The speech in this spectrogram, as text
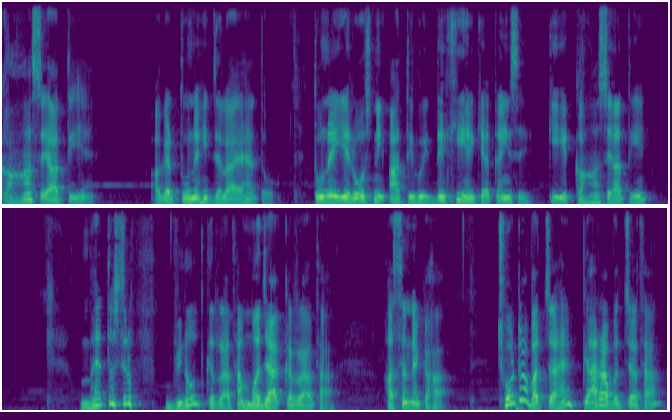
कहाँ से आती है? अगर तूने ही जलाया है तो। तूने ये रोशनी आती हुई देखी है क्या कहीं से कि ये कहाँ से आती है? मैं तो सिर्फ़ विनोद कर रहा था, मज़ाक कर रहा था। हसन ने कहा, छोटा बच्चा है, प्यारा बच्चा था।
